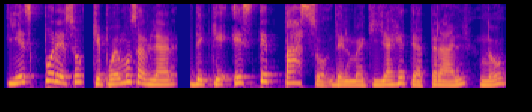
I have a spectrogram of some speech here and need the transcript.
Y es por eso que podemos hablar de que este paso del maquillaje teatral, ¿no?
